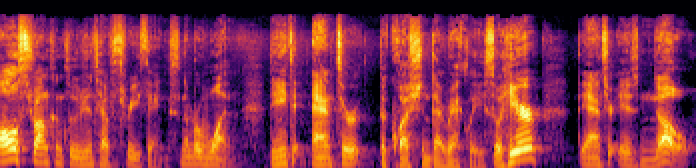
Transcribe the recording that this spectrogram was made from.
all strong conclusions have three things. Number one, they need to answer the question directly. So here, the answer is no.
